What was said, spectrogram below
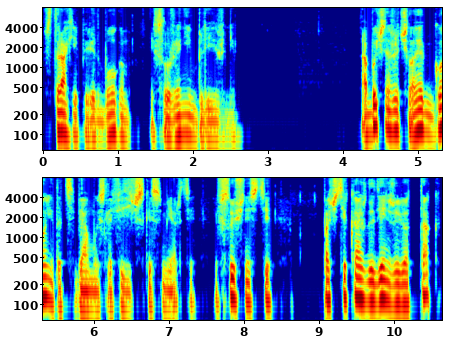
в страхе перед Богом и в служении ближним. Обычно же человек гонит от себя мысли физической смерти и, в сущности, почти каждый день живет так,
